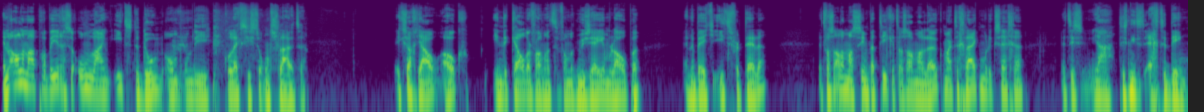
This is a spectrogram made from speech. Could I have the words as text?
En allemaal proberen ze online iets te doen om, om die collecties te ontsluiten. Ik zag jou ook in de kelder van het, van het museum lopen en een beetje iets vertellen. Het was allemaal sympathiek, het was allemaal leuk, maar tegelijk moet ik zeggen, het is, ja, het is niet het echte ding.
